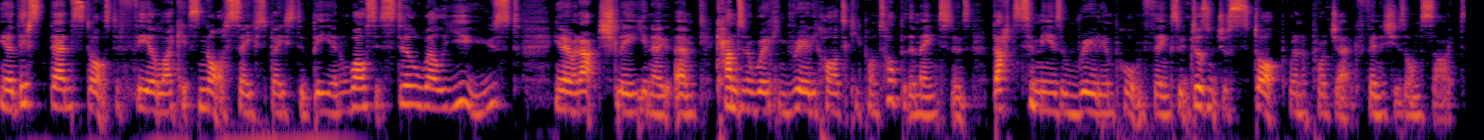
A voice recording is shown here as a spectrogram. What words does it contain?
you know this then starts to feel like it's not a safe space to be in. And whilst it's still well used you know and actually you know um, camden are working really hard to keep on top of the maintenance that to me is a really important thing. So it doesn't just stop when a project finishes on site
